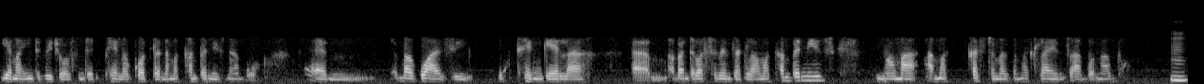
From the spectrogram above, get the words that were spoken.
yama individuals nje kuphela kodwa nama companies nabo um bakwazi ukuthengela um abantu abasebenza kulawo ma companies noma ama customers nama clients abo nabo Mm.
